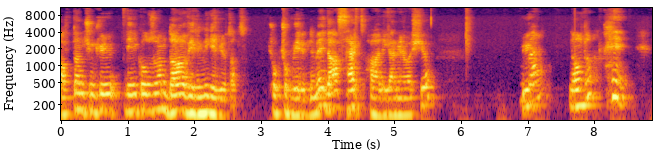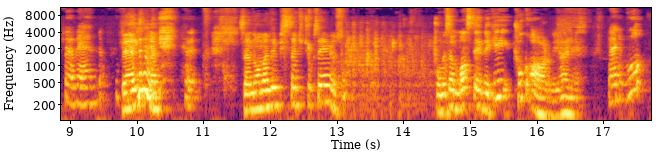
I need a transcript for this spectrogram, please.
Alttan çünkü delik olduğu zaman daha verimli geliyor tat. Çok çok verimli ve daha sert hale gelmeye başlıyor. Büyük- Ben, Ne oldu? beğendim. Beğendin mi? Evet. Sen normalde pistachio çok sevmiyorsun. O mesela Mustang'deki çok ağırdı yani. Yani bu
